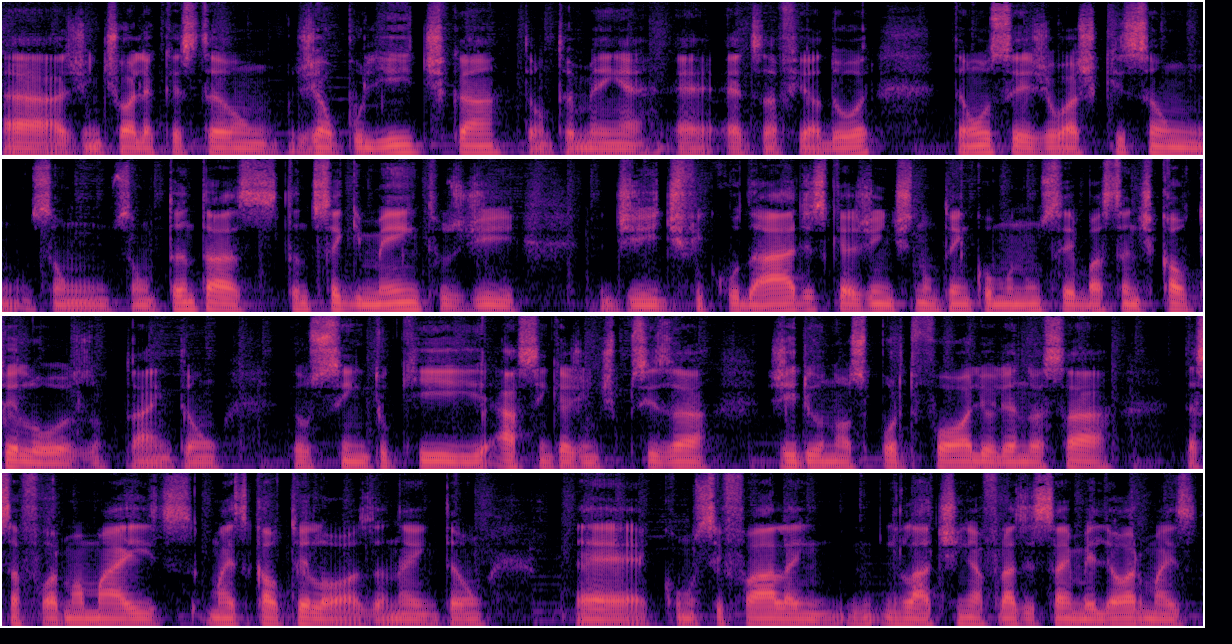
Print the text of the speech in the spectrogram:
Uh, a gente olha a questão geopolítica, então também é, é, é desafiador. Então, ou seja, eu acho que são, são, são tantas, tantos segmentos de, de dificuldades que a gente não tem como não ser bastante cauteloso, tá? Então, eu sinto que é assim que a gente precisa gerir o nosso portfólio, olhando essa dessa forma mais, mais cautelosa, né? Então, é, como se fala em, em, latim, a frase sai melhor, mas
